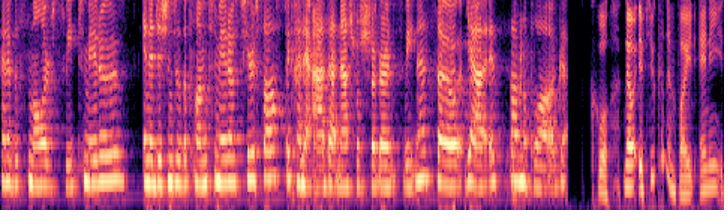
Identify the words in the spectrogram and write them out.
kind of the smaller sweet tomatoes in addition to the plum tomatoes to your sauce to kind of add that natural sugar and sweetness. So yeah, it's on the blog. Cool. Now, if you could invite any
